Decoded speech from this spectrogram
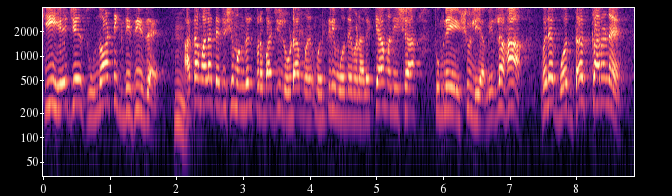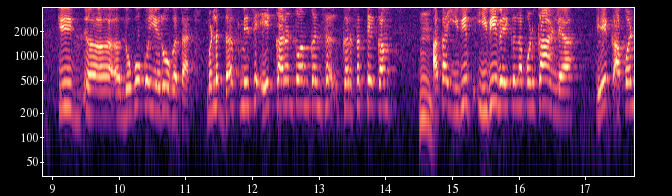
की हे जे झुनॉटिक डिझीज आहे आता मला त्या दिवशी मंगल प्रभाजी लोढा म- मंत्री महोदय म्हणाले क्या मनीषा तुमने इश्यू लिया? मी म्हटलं हा. म्हणजे बहुत दस कारण है कि लोगों को ये रोग होता है। मतलब दस में से एक कारण तो हम कर सकते कम। आता ईव्ही ईव्ही व्हेकल आपण का आणल्या? एक आपण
